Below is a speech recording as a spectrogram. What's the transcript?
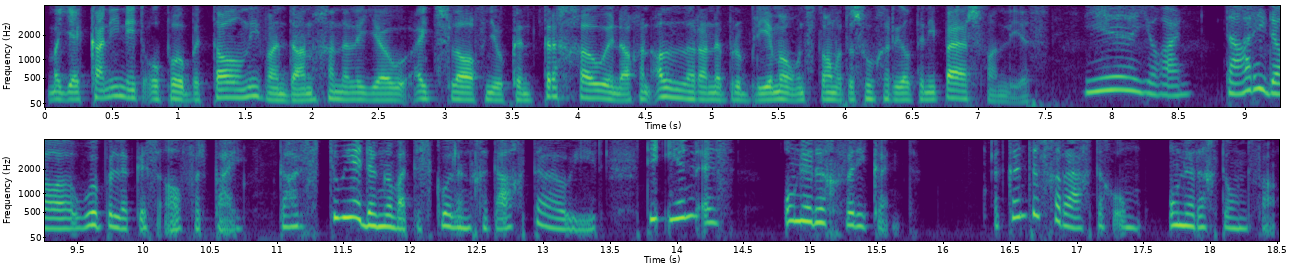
maar jy kan nie net ophou betaal nie want dan gaan hulle jou uitslaaf van jou kind terughou en dan gaan allerlei probleme ontstaan wat ons so gereeld in die pers van lees. Ja, Johan, daardie dae hopelik is al verby. Daar's twee dinge wat 'n skool in gedagte hou hier. Die een is onderrig vir die kind. 'n Kind is geregtig om onderrig te ontvang.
